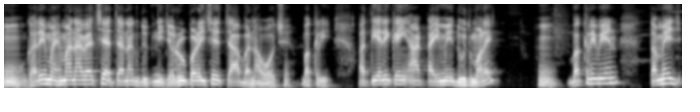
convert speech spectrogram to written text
હું ઘરે મહેમાન આવ્યા છે, અચાનક દૂધની જરૂર પડી છે, ચા બનાવવો છે. બકરી, અત્યારે કંઈ આ ટાઈમે દૂધ મળે? હું બકરીબેન તમે જ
